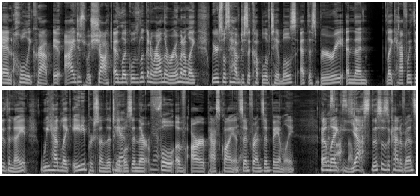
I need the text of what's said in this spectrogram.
And holy crap, it, I just was shocked. I like was looking around the room and I'm like, we were supposed to have just a couple of tables at this brewery. And then like halfway through the night, we had like 80% of the tables in there Yep. full of our past clients and friends and family. And I'm like, awesome. yes, this is the kind of events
